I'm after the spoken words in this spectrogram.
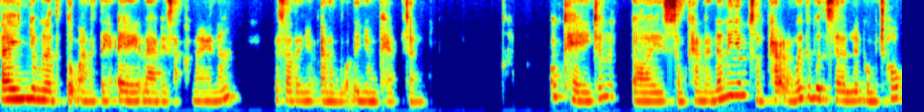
តែខ្ញុំនៅទទួលបានទេ A ដែរភាសាខ្មែរហ្នឹងភាសាតែខ្ញុំអនុវត្តដូចខ្ញុំប្រាប់អញ្ចឹងអូខេអញ្ចឹងឲ្យសំខាន់មែនណាស់ខ្ញុំសង្ខេបឡើងវិញគឺធ្វើតែលឿនកុំឈប់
